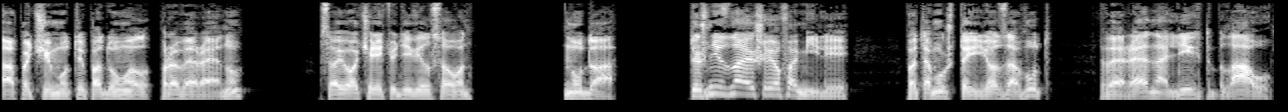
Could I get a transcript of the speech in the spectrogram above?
«А почему ты подумал про Верену?» В свою очередь удивился он. «Ну да, ты ж не знаешь ее фамилии. потому что ее зовут Верена Лихтблау.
